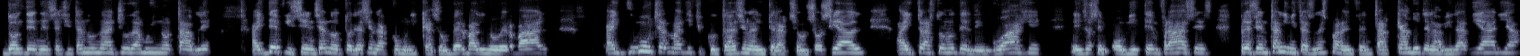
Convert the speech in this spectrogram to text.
donde necesitan una ayuda muy notable. Hay deficiencias notorias en la comunicación verbal y no verbal. Hay muchas más dificultades en la interacción social. Hay trastornos del lenguaje. Ellos omiten frases, presentan limitaciones para enfrentar cambios de la vida diaria,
